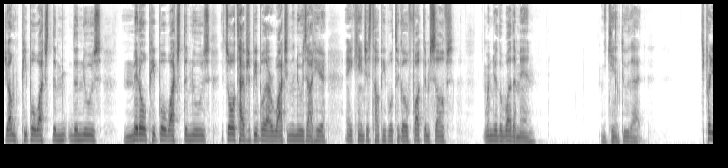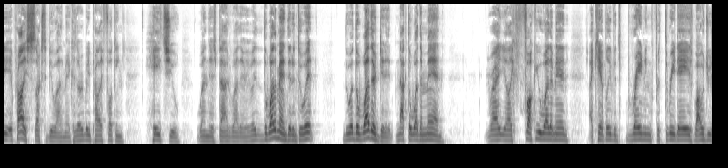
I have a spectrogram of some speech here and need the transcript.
Young people watch the the news. Middle people watch the news. It's all types of people that are watching the news out here. And you can't just tell people to go fuck themselves when you're the weatherman. You can't do that. It's pretty. It probably sucks to be a weatherman because everybody probably fucking hates you when there's bad weather. The weatherman didn't do it. The the weather did it, not the weatherman. Right? You're like, fuck you, weatherman. I can't believe it's raining for three days. Why would you?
